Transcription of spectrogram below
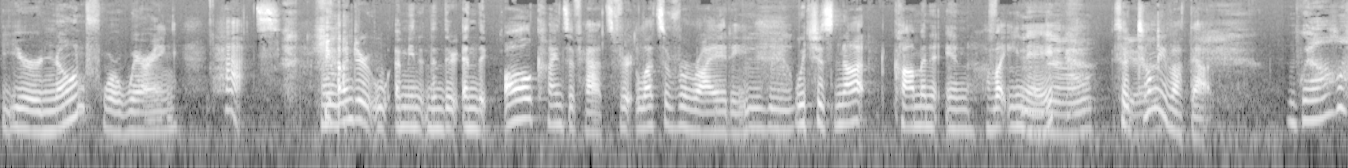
You're known for wearing hats. I wonder, I mean, and, there, and the, all kinds of hats, lots of variety, mm-hmm. which is not common in Hawaii. No. So yeah. tell me about that. Well,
